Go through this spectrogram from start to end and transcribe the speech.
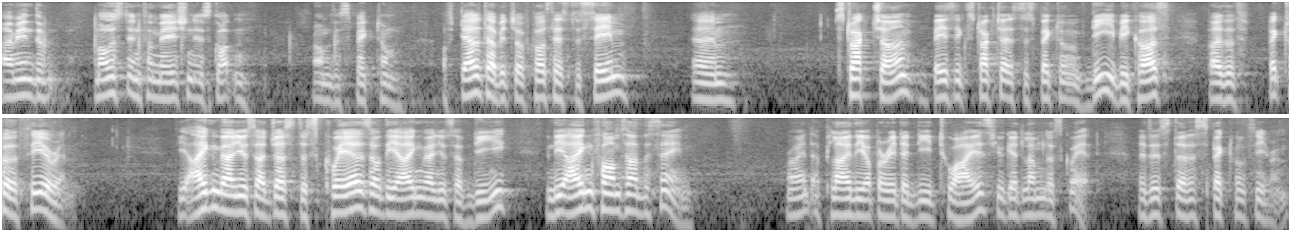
I mean, the most information is gotten from the spectrum of delta, which of course has the same um, structure, basic structure as the spectrum of D, because by the spectral theorem, the eigenvalues are just the squares of the eigenvalues of D, and the eigenforms are the same. Right? Apply the operator D twice, you get lambda squared. That is the spectral theorem.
